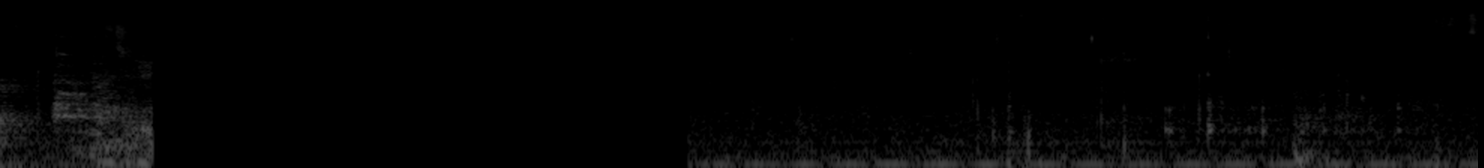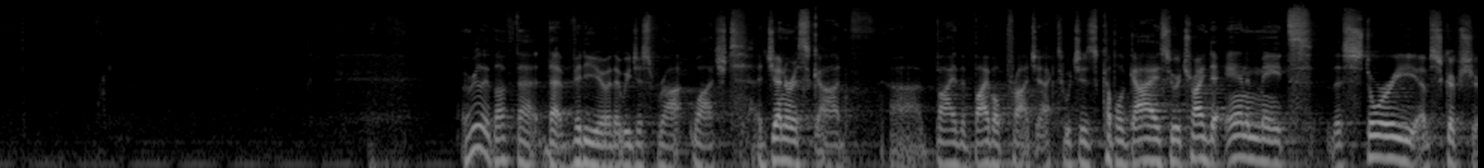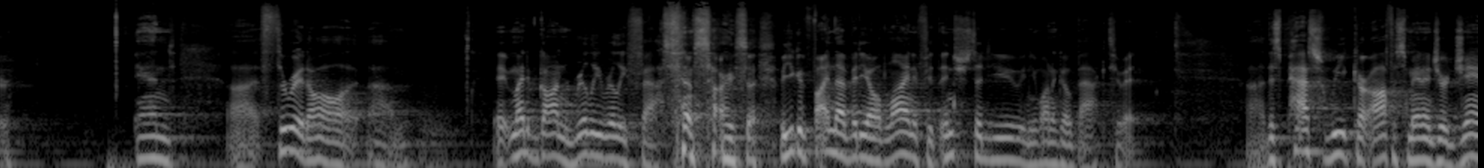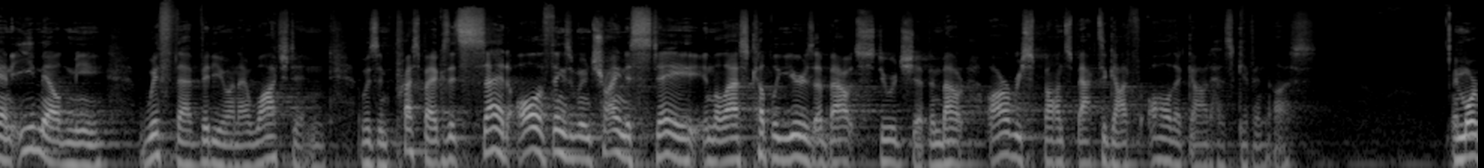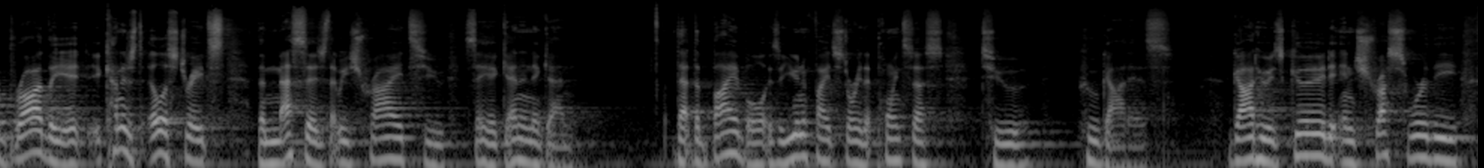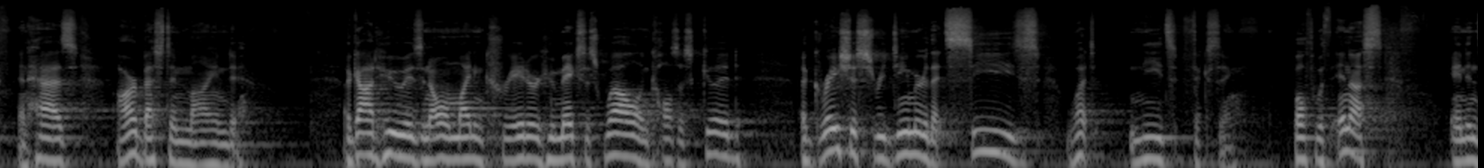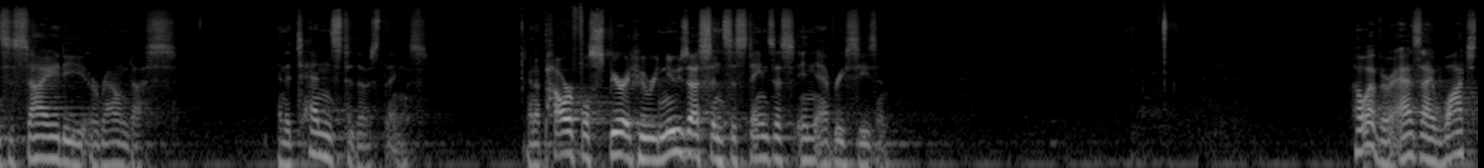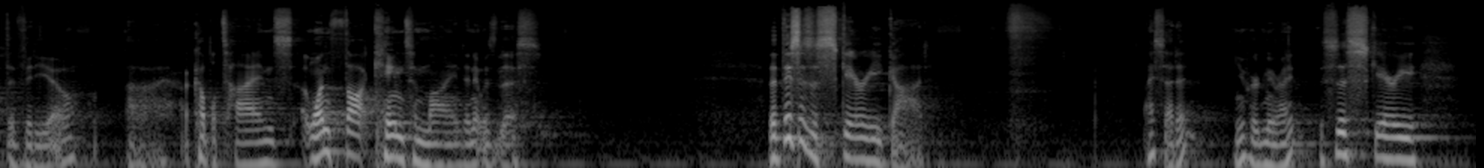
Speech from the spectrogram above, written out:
I really love that, that video that we just watched, A Generous God, uh, by the Bible Project, which is a couple of guys who are trying to animate the story of Scripture. And uh, through it all, um, it might have gone really, really fast. I'm sorry, so, but you can find that video online if it interested you and you want to go back to it. Uh, this past week, our office manager, Jan, emailed me with that video and I watched it and was impressed by it because it said all the things we've been trying to say in the last couple years about stewardship and about our response back to God for all that God has given us. And more broadly, it, it kind of just illustrates the message that we try to say again and again that the Bible is a unified story that points us to who God is. God who is good and trustworthy and has our best in mind. A God who is an almighty creator who makes us well and calls us good. A gracious redeemer that sees what needs fixing, both within us and in society around us, and attends to those things. And a powerful spirit who renews us and sustains us in every season. However, as I watched the video, uh, a couple times, one thought came to mind, and it was this that this is a scary God. I said it. You heard me right. This is a scary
